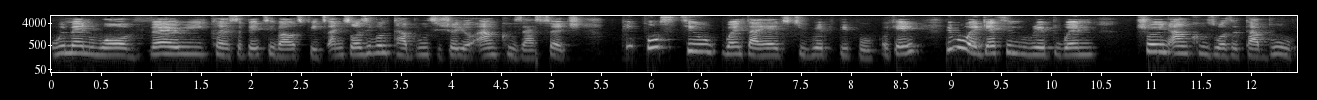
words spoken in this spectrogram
women wore very conservative outfits and it was even taboo to show your ankles as such people still went ahead to rape people okay? People were getting raped when showing ankles was a taboo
